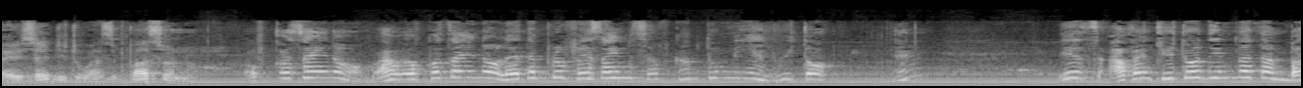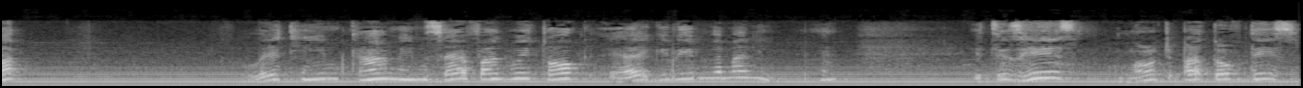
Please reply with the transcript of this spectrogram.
Uh, he said it was personal. Of course I know. Well, Of course I know. Let the professor himself come to me and we talk. Eh? Yes, haven't you told him that I'm back? Let him come himself and we talk. I give him the money. eh? It is his, not part of this.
